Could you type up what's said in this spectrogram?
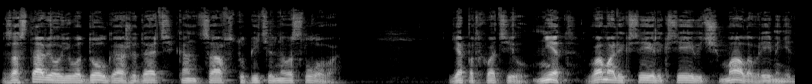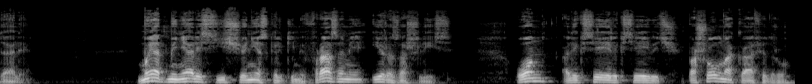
заставил его долго ожидать конца вступительного слова. Я подхватил. «Нет, вам, Алексей Алексеевич, мало времени дали». Мы обменялись еще несколькими фразами и разошлись. Он, Алексей Алексеевич, пошел на кафедру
